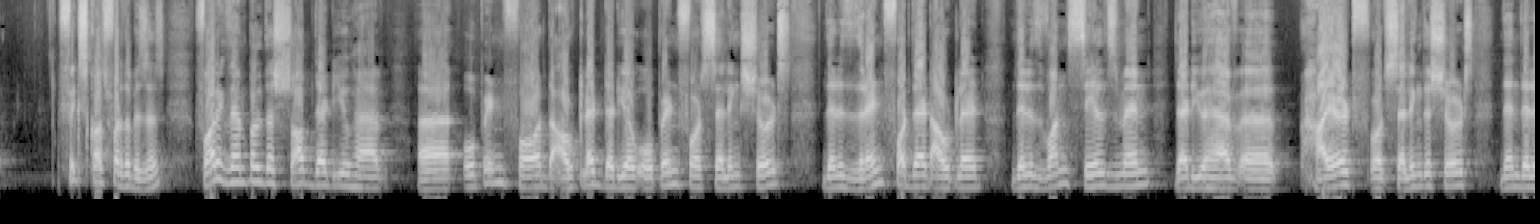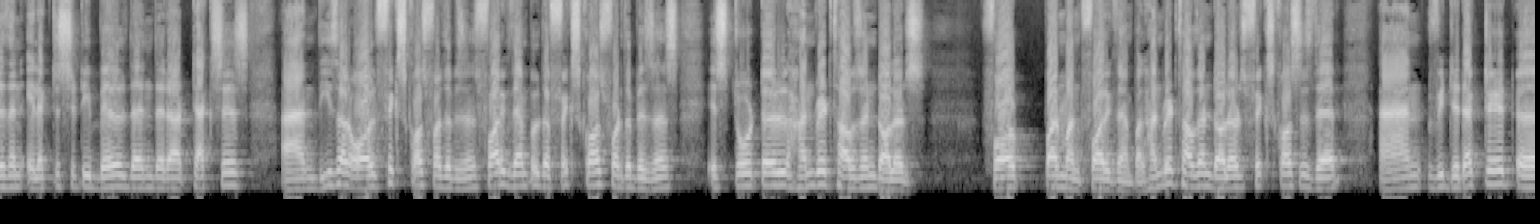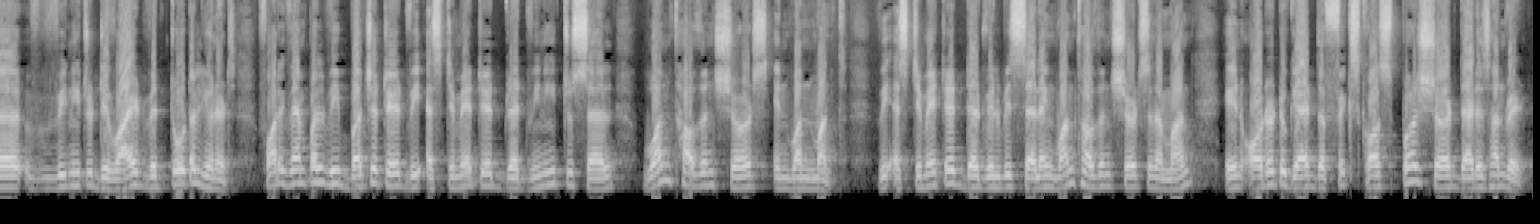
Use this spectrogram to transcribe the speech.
fixed cost for the business. For example, the shop that you have uh, opened for the outlet that you have opened for selling shirts. There is rent for that outlet. There is one salesman that you have uh, hired for selling the shirts. Then there is an electricity bill. Then there are taxes. And these are all fixed costs for the business. For example the fixed cost for the business is total $100000 for per month for example. $100000 fixed cost is there and we deducted uh, we need to divide with total units. For example we budgeted we estimated that we need to sell 1000 shirts in one month. We estimated that we'll be selling 1000 shirts in a month in order to get the fixed cost per shirt that is 100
